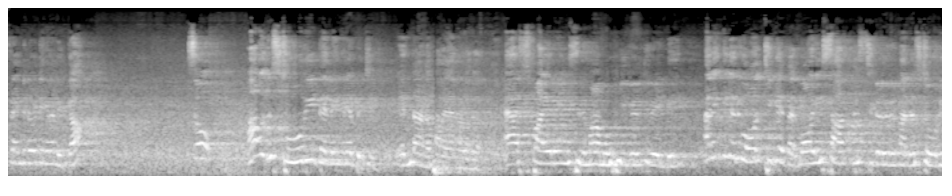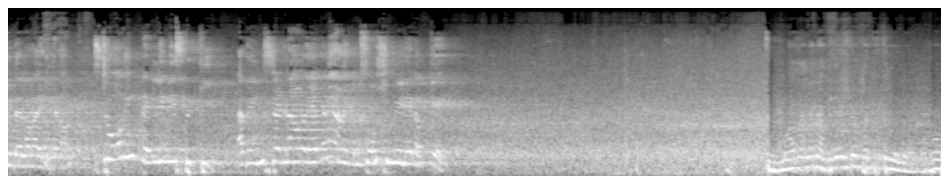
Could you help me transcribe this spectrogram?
ഫ്രണ്ടിലോട്ട് ഇങ്ങനെ നിൽക്കാം. സോ ആ ഒരു സ്റ്റോറി ടെല്ലിങ്ങിനെ പറ്റി എന്താണ് പറയാനുള്ളത്? ആസ്പയറിംഗ് സിനിമാ മോഹികൾക്ക് വേണ്ടി അല്ലെങ്കിൽ ഒരു ഓൾ ടുഗെദർ വോയിസ് ആർട്ടിസ്റ്റുകൾ ഒരു നല്ല സ്റ്റോറി ടെല്ലർ ആയിരിക്കണം. Story telling is the key അത് ഇൻസ്റ്റഗ്രാം എവിടെയാണെങ്കിലും സോഷ്യൽ മീഡിയയിലൊക്കെ ചുമ്മാതങ്ങനെ അഭിനയിക്കാൻ പറ്റത്തില്ലല്ലോ. അപ്പോൾ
